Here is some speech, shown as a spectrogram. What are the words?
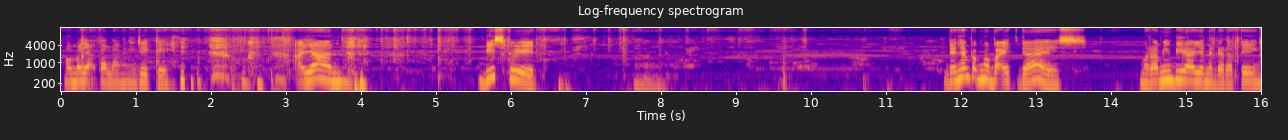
Mamaya ka lang, JK. Ayan. Biscuit. Ganyan pag mabait, guys. Maraming biyaya na darating.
